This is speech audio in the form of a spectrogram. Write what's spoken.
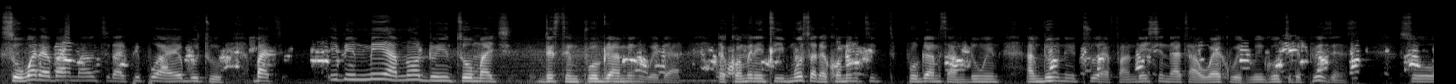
So, whatever amount that people are able to, but even me, I'm not doing too much distant programming with the, the community. Most of the community programs I'm doing, I'm doing it through a foundation that I work with. We go to the prisons. So,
